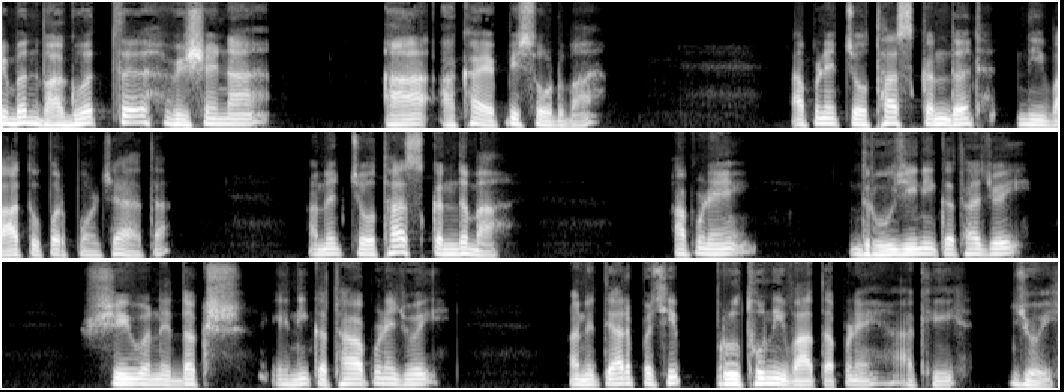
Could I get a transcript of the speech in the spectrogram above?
શ્રીમદ ભાગવત વિષયના આ આખા એપિસોડમાં આપણે ચોથા સ્કંદની વાત ઉપર પહોંચ્યા હતા અને ચોથા સ્કંદમાં આપણે ધ્રુવજીની કથા જોઈ, શિવ અને દક્ષ એની કથા આપણે જોઈ અને ત્યાર પછી પૃથુની વાત આપણે આખી જોઈ.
